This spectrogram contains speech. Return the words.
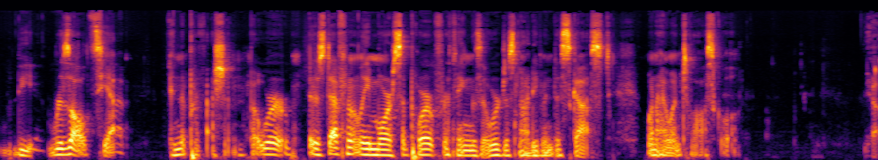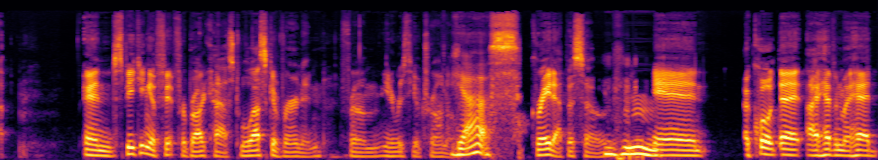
the results yet in the profession. But we're there's definitely more support for things that were just not even discussed when I went to law school. Yeah. And speaking of fit for broadcast, Waleska Vernon from University of Toronto. Yes. Great episode. Mm-hmm. And a quote that I have in my head,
